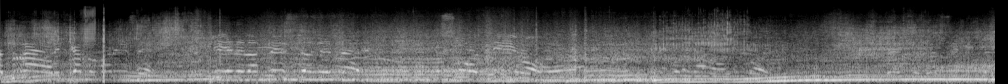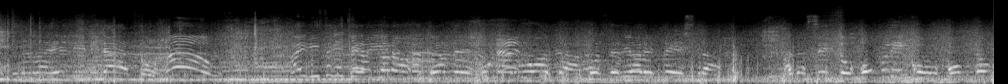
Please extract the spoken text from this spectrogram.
43 Riccardo Parise tiene la testa del suo tiro. Verrà eliminato. Oh! hai visto che c'era ancora una ruota posteriore destra ad assetto obliquo non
